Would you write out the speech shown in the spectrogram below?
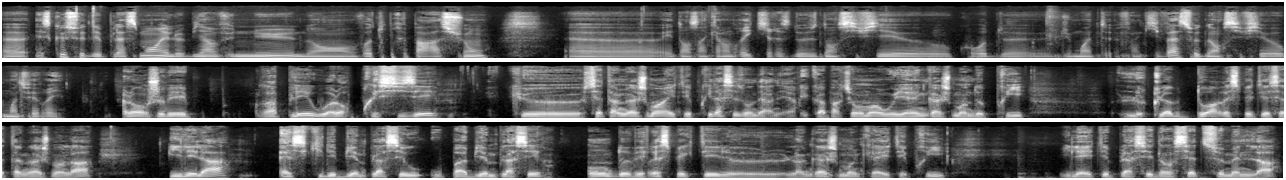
Euh, Est-ce que ce déplacement est le bienvenu dans votre préparation et dans un calendrier qui risque de se densifier au cours du mois, enfin qui va se densifier au mois de février? Alors je vais rappeler ou alors préciser que cet engagement a été pris la saison dernière et qu'à partir du moment où il y a un engagement de prix, le club doit respecter cet engagement-là. Il est là. Est-ce qu'il est bien placé ou, pas bien placé On devait respecter le- l'engagement qui a été pris. Il a été placé dans cette semaine-là.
